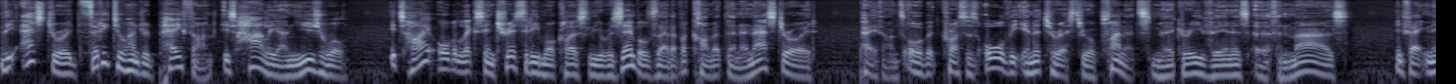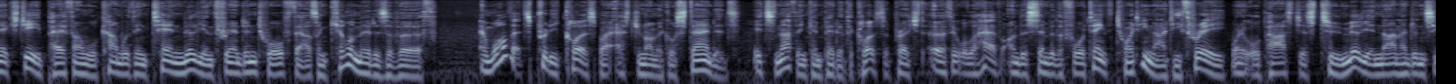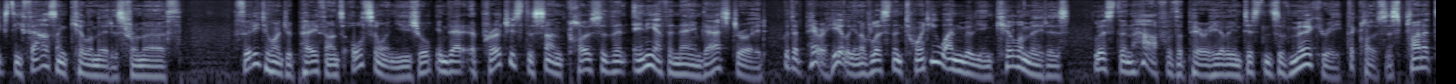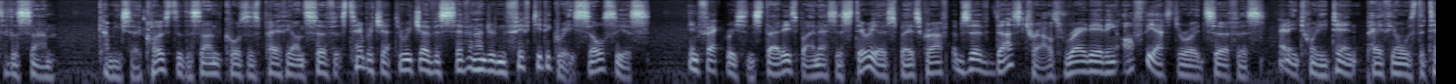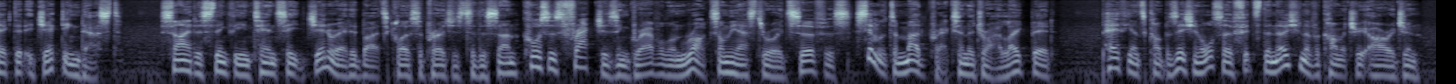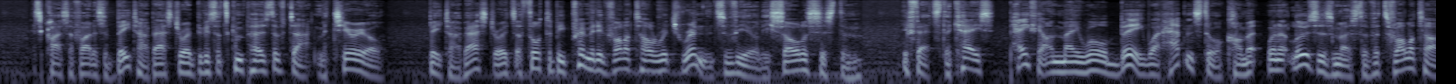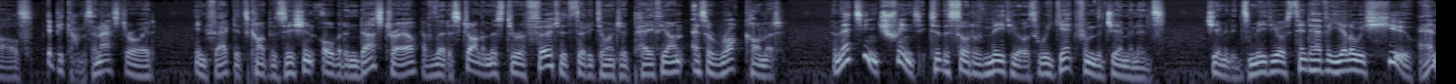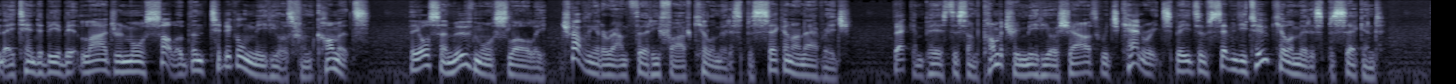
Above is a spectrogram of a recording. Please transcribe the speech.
The asteroid 3200 Phaethon is highly unusual. Its high orbital eccentricity more closely resembles that of a comet than an asteroid. Phaethon's orbit crosses all the inner terrestrial planets Mercury, Venus, Earth, and Mars. In fact, next year, Phaethon will come within 10,312,000 kilometres of Earth, and while that's pretty close by astronomical standards, it's nothing compared to the close approach to Earth it will have on December the 14th, 2093, when it will pass just 2,960,000 kilometres from Earth. 3200 Phaethon's also unusual in that it approaches the Sun closer than any other named asteroid, with a perihelion of less than 21 million kilometres, less than half of the perihelion distance of Mercury, the closest planet to the Sun. Coming so close to the Sun causes Phaethon's surface temperature to reach over 750 degrees Celsius. In fact, recent studies by NASA's Stereo spacecraft observed dust trails radiating off the asteroid's surface, and in 2010, Phaethon was detected ejecting dust. Scientists think the intense heat generated by its close approaches to the Sun causes fractures in gravel and rocks on the asteroid's surface, similar to mud cracks in a dry lake bed. Phaethon's composition also fits the notion of a cometary origin. It's classified as a B-type asteroid because it's composed of dark material. B-type asteroids are thought to be primitive volatile-rich remnants of the early solar system. If that's the case, Phaethon may well be what happens to a comet when it loses most of its volatiles. It becomes an asteroid. In fact, its composition, orbit, and dust trail have led astronomers to refer to 3200 Phaethon as a rock comet. And that's intrinsic to the sort of meteors we get from the Geminids. Geminids meteors tend to have a yellowish hue, and they tend to be a bit larger and more solid than typical meteors from comets. They also move more slowly, travelling at around 35 kilometres per second on average. That compares to some cometary meteor showers which can reach speeds of 72 kilometres per second.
